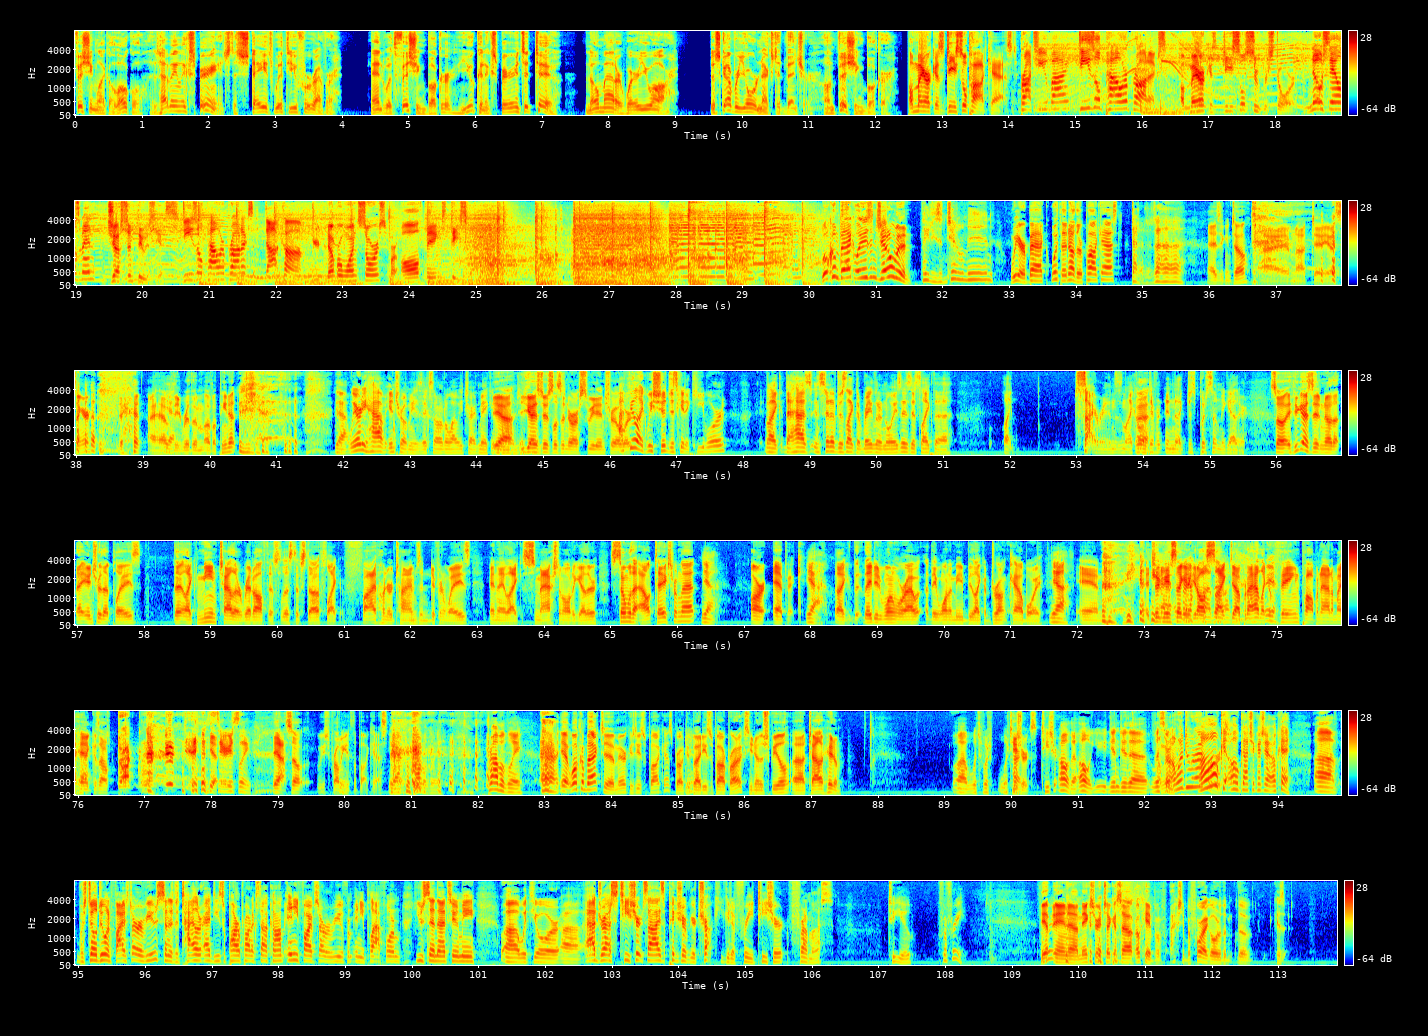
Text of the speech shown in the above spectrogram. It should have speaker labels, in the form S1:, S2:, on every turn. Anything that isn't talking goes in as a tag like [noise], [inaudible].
S1: Fishing like a local is having an experience that stays with you forever. And with FishingBooker, you can experience it too, no matter where you are. Discover your next adventure on FishingBooker.
S2: America's Diesel Podcast.
S3: Brought to you by Diesel Power Products.
S2: America's Diesel Superstore.
S3: No salesman,
S2: Just enthusiasts.
S3: dieselpowerproducts.com.
S2: Your number one source for all things diesel. Welcome back, ladies and gentlemen.
S3: Ladies and gentlemen.
S2: We are back with another podcast.
S3: Da da da da.
S2: As you can tell, I am not a uh, singer. [laughs] I have
S3: Yeah.
S2: the rhythm of a peanut. [laughs]
S3: Yeah, we already have intro music, so I don't know why we tried making
S2: it.
S3: Yeah,
S2: you guys just listen to our sweet intro.
S3: I
S2: where-
S3: feel like we should just get a keyboard, like that has instead of just like the regular noises, it's like the like sirens and like all
S2: Yeah.
S3: the different and like just put something together.
S2: So if you guys didn't know that that intro that plays, that like me and Tyler read off this list of stuff like 500 times in different ways, and they like smashed them all together. Some of the outtakes from that
S3: Yeah,
S2: are epic.
S3: yeah,
S2: Like th- they did one where I they wanted me to be like a drunk cowboy.
S3: yeah.
S2: And [laughs] it took
S3: yeah,
S2: me a second to get all psyched up, but I had like
S3: Yeah.
S2: a vein popping out of my head because I was. [laughs] yeah.
S3: Seriously,
S2: yeah, so we should probably get to the podcast.
S3: yeah, probably, [laughs] probably.
S2: yeah, welcome back to America's Diesel Podcast, brought to you by Diesel Power Products. You know the spiel. Uh, Tyler, hit him.
S3: Uh, which which what?
S2: T-shirts.
S3: T-shirt. Oh, the oh you didn't do the listen.
S2: I'm gonna do it
S3: Oh, okay.
S2: afterwards.
S3: Oh, gotcha, gotcha. Okay. Uh, we're still doing five star reviews. Send it to Tyler at dieselpowerproducts.com. Any five star review from any platform, you send that to me uh, with your uh, address, T-shirt size, picture of your truck. You get a free T-shirt from us to you for free.
S2: Yep, and uh, make sure and [laughs] check us out. Okay, bef- actually, before I go to the the because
